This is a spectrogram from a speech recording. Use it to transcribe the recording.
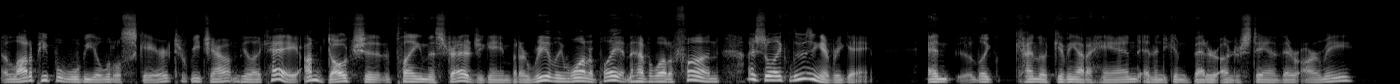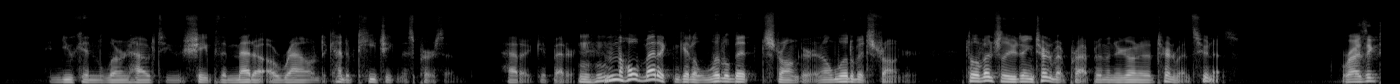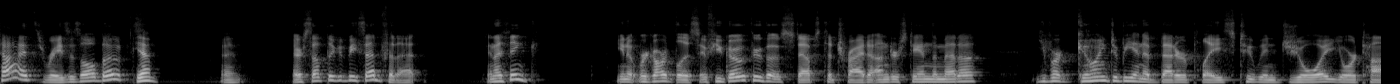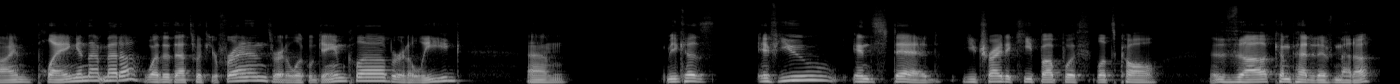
a lot of people will be a little scared to reach out and be like, "Hey, I'm dog shit at playing this strategy game, but I really want to play it and have a lot of fun. I just don't like losing every game." And like kind of giving out a hand and then you can better understand their army and you can learn how to shape the meta around kind of teaching this person how to get better. Mhm. And then the whole meta can get a little bit stronger and a little bit stronger until eventually you're doing tournament prep and then you're going to tournaments. Who knows? Rising tides raises all boats. Yeah. And there's something to be said for that. And I think, you know, regardless, if you go through those steps to try to understand the meta, you are going to be in a better place to enjoy your time playing in that meta, whether that's with your friends or at a local game club or at a league. Um, because if you instead you try to keep up with let's call the competitive meta,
